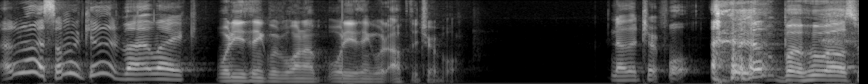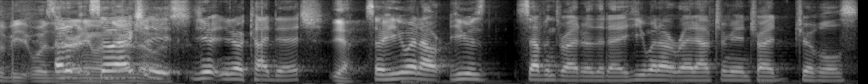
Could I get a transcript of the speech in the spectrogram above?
I don't know. Someone could, but like what do you think would one up? What do you think would up the triple? another triple. but who else would be? Was there anyone so there? actually, that was, you, you know Kai Ditsch. yeah, So he went out. He was seventh rider of the day. He went out right after me and tried triples.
